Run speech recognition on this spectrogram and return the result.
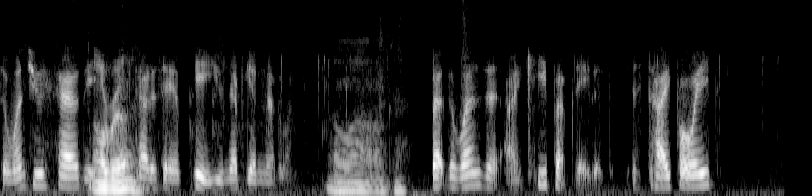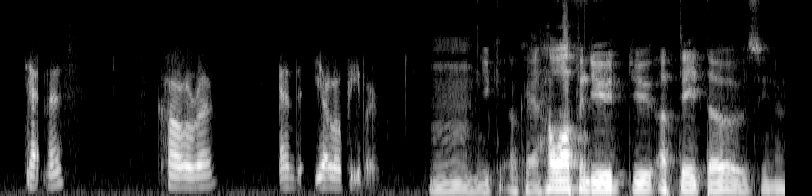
So once you have the Oh, really? hepatitis A and B, you never get another one. Oh wow. Okay. But the ones that I keep updated is typhoid, tetanus, cholera, and yellow fever. Mm, you, okay. How often do you do you update those? You know.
